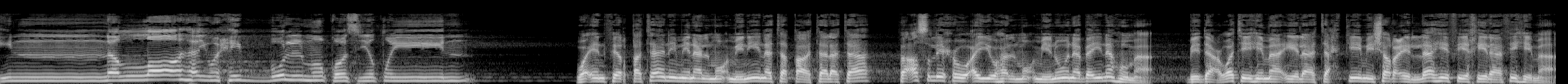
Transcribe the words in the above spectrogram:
إن الله يحب المقسطين وإن فرقتان من المؤمنين تقاتلتا فأصلحوا أيها المؤمنون بينهما بدعوتهما إلى تحكيم شرع الله في خلافهما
